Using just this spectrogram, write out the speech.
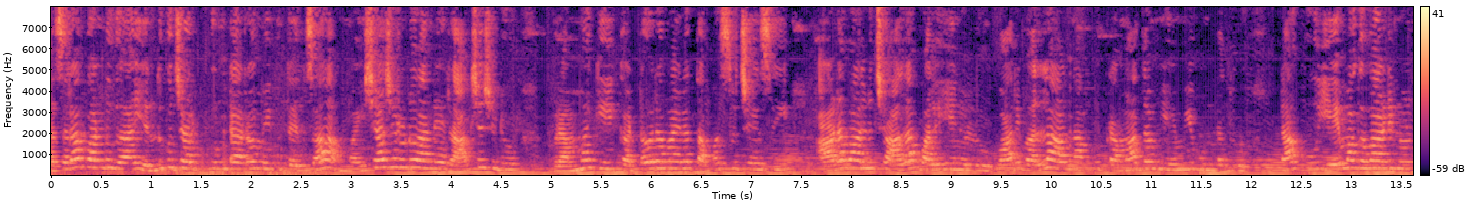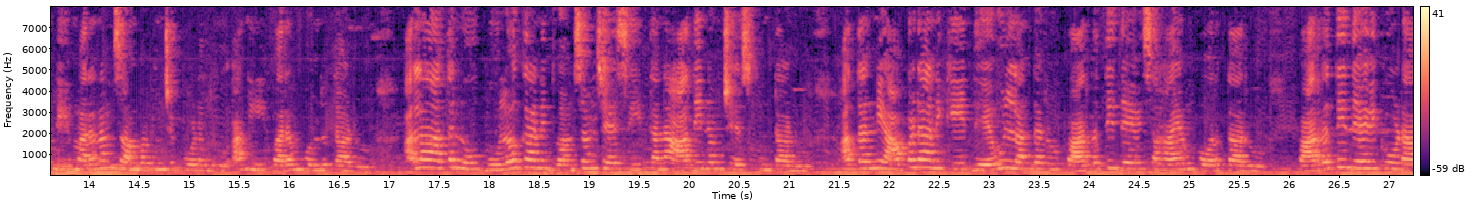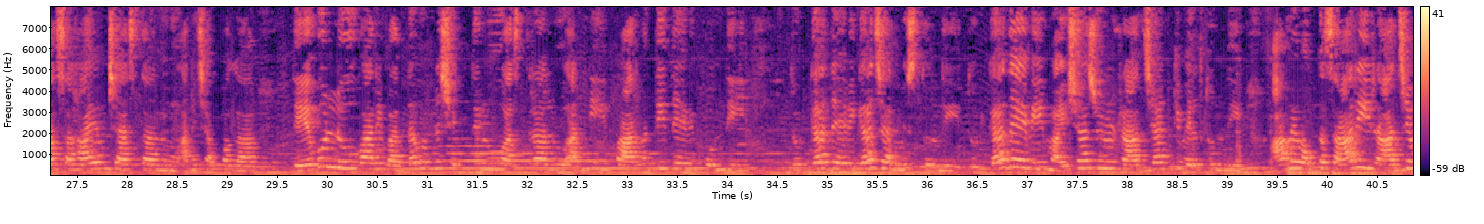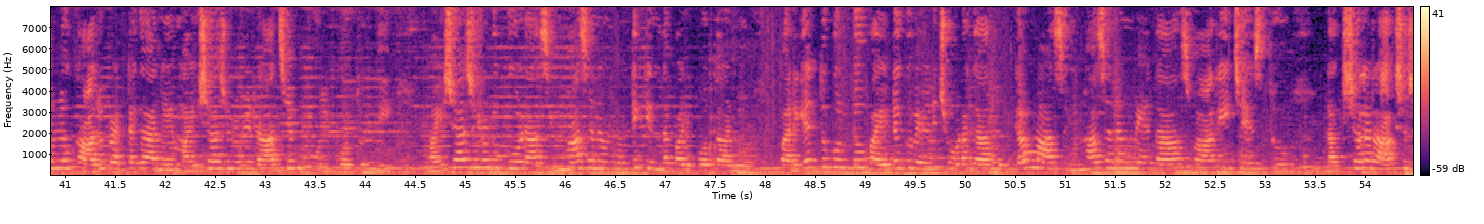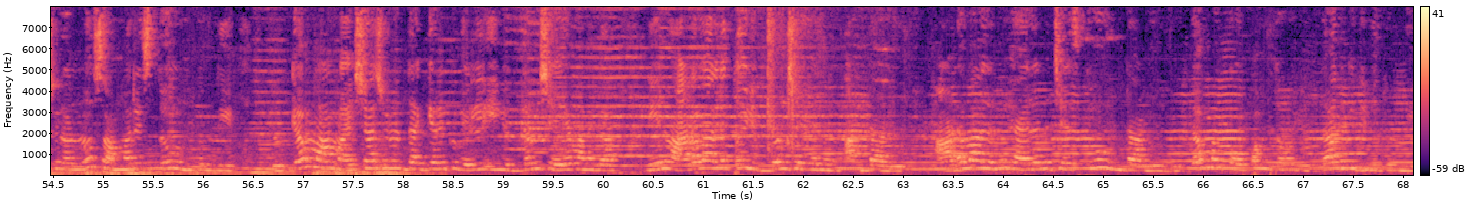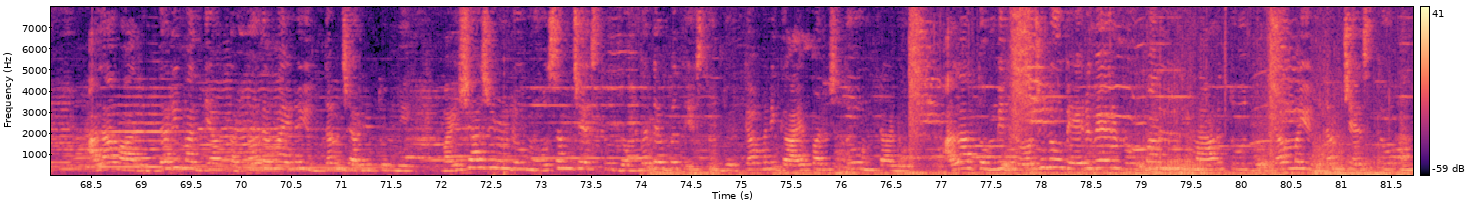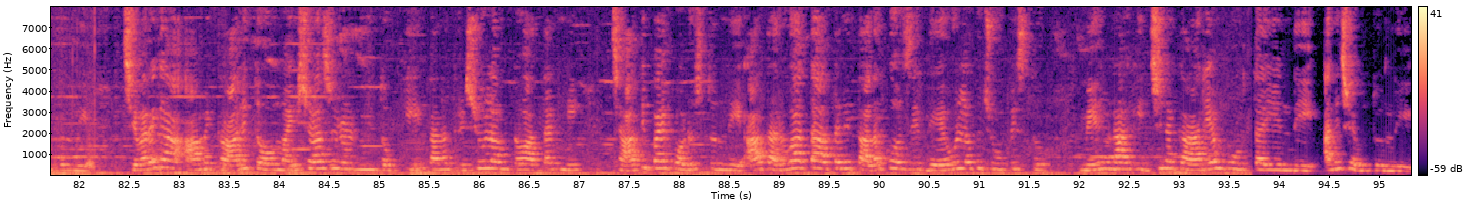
దసరా పండుగ ఎందుకు జరుపుకుంటారో మీకు తెలుసా? మహిషాసురుడు అనే రాక్షసుడు బ్రహ్మకి కఠోరమైన తపస్సు చేసి ఆడవాళ్ళు చాలా బలహీనులు. వారి వల్ల నాకు ప్రమాదం ఏమీ ఉండదు. నాకు ఏ మగవాడి నుండి మరణం సంభవించకూడదు అని వరం పొందుతాడు. అలా అతను భూలోకాన్ని ధ్వంసం చేసి తన ఆధీనం చేసుకుంటాడు. అతన్ని ఆపడానికి దేవుళ్ళందరూ పార్వతీదేవి సహాయం కోరతారు. పార్వతీదేవి కూడా సహాయం చేస్తాను అని చెప్పగా దేవుళ్ళు వారి వద్ద ఉన్న శక్తులు అస్త్రాలు అన్ని పార్వతీదేవి పొంది దుర్గాదేవిగా జన్మిస్తుంది. దుర్గాదేవి మహిషాసురుడి రాజ్యానికి వెళ్తుంది. ఆమె ఒక్కసారి రాజ్యంలో కాలు పెట్టగానే మహిషాసురుడి రాజ్యం కూలిపోతుంది. మహిషాసురుడు కూడా సింహాసనం నుండి కింద పడిపోతాడు. పరిగెత్తుకుంటూ బయటకు వెళ్ళి చూడగా దుర్గమ్మ సింహాసనం మీద స్వారీ చేస్తూ లక్షల రాక్షసులను సంహరిస్తూ ఉంటుంది. దుర్గమ్మ మహిషాసురుడి దగ్గరకు వెళ్ళి యుద్ధం చేయమనగా నేను ఆడవాళ్ళతో యుద్ధం చేయను అంటాడు. ఆడవాళ్ళను హేళన చేస్తూ ఉంటాడు. దుర్గమ్మ కోపంతో యుద్ధానికి దిగుతుంది. అలా ఇద్దరి మధ్య కఠోరమైన యుద్ధం జరుగుతుంది. మహిషాసురుడు మోసం చేస్తూ దొంగ దెబ్బ తీస్తూ దుర్గమ్మని గాయపరుస్తూ ఉంటాడు. అలా తొమ్మిది రోజులు వేరువేరు రూపాలను మారుతూ దుర్గమ్మ యుద్ధం చేస్తూ ఉంటుంది. చివరగా ఆమె కాలితో మహిషాసురుడిని తొక్కి తన త్రిశూలంతో అతన్ని ఛాతిపై పొడుస్తుంది. ఆ తరువాత అతని తల కోసి దేవుళ్ళకు చూపిస్తూ మీరు నాకు ఇచ్చిన కార్యం పూర్తయింది అని చెబుతుంది.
